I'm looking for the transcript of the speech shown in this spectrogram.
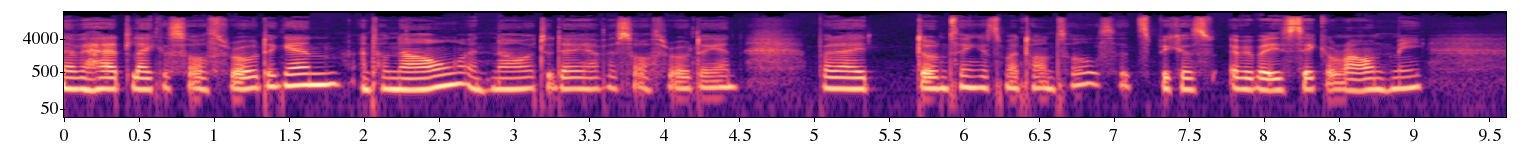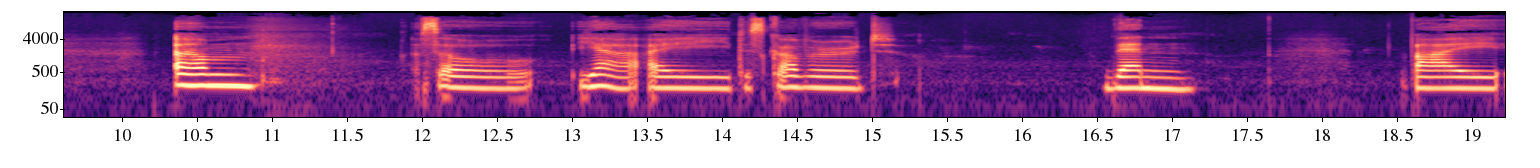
never had like a sore throat again until now, and now today I have a sore throat again. But I don't think it's my tonsils, it's because everybody's sick around me. Um, so yeah, I discovered then by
